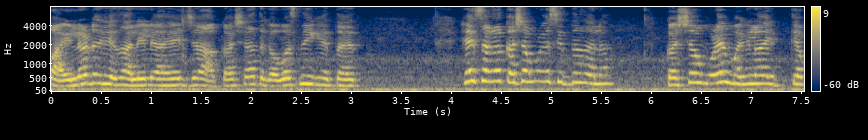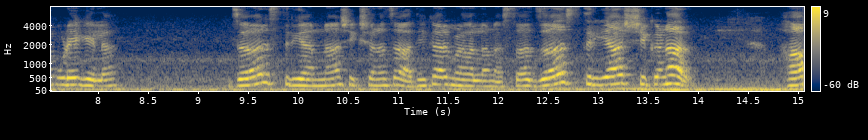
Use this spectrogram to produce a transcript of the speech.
पायलट हे झालेले आहेत ज्या आकाशात गवसणी घेत आहेत. हे सगळं कशामुळे सिद्ध झालं? कशामुळे महिला इतक्या पुढे गेल्या? जर स्त्रियांना शिक्षणाचा अधिकार मिळाला नसता जर स्त्रिया शिकणार हा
